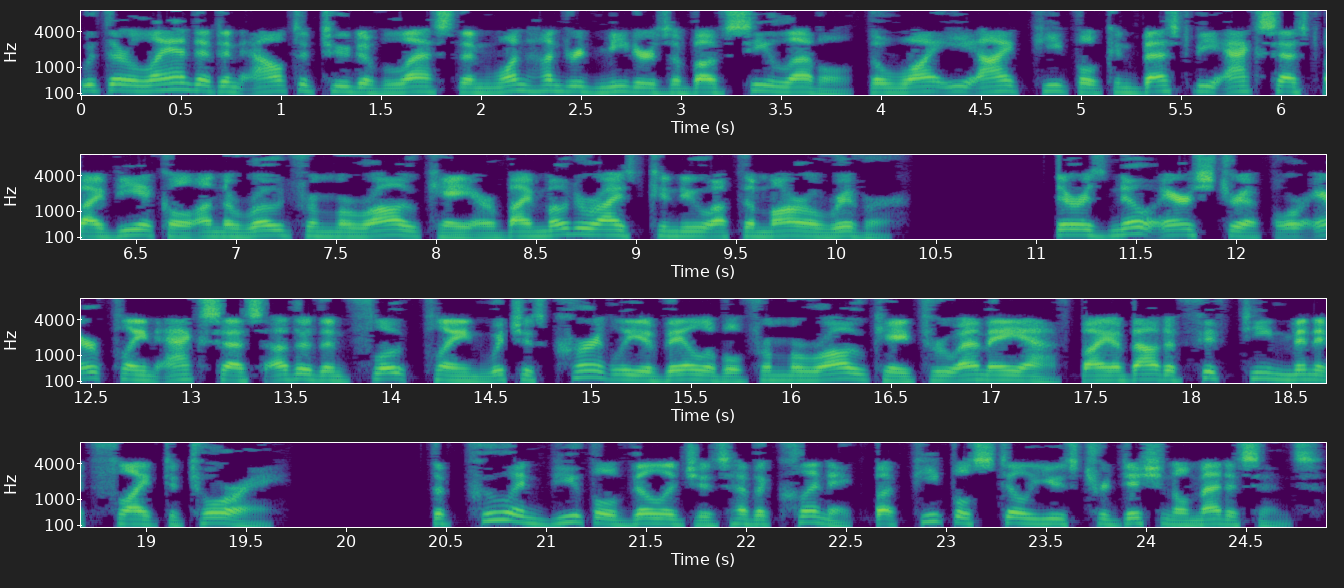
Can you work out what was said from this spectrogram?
With their land at an altitude of less than 100 meters above sea level, the Yei people can best be accessed by vehicle on the road from Merauke or by motorized canoe up the Maro River. There is no airstrip or airplane access other than float plane which is currently available from Merauke through MAF by about a 15-minute flight to Torre. The Pu and Bupal villages have a clinic but people still use traditional medicines.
